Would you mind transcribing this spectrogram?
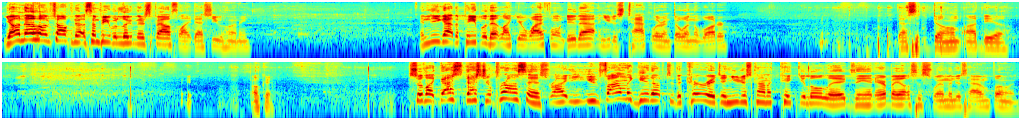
y'all know who I'm talking about. Some people look at their spouse like, that's you, honey. And then you got the people that like your wife won't do that and you just tackle her and throw her in the water. That's a dumb idea. Okay. So like that's that's your process, right? You, finally get up to the courage and you just kind of kick your little legs in. Everybody else is swimming, just having fun.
